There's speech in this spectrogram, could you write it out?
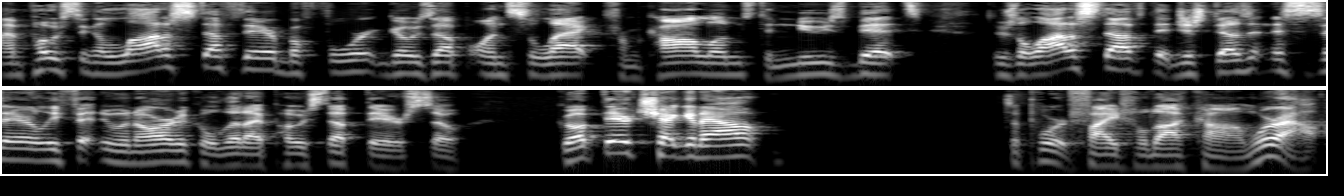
I'm posting a lot of stuff there before it goes up on Select, from columns to news bits. There's a lot of stuff that just doesn't necessarily fit into an article that I post up there. So go up there, check it out. Support Fightful.com. We're out.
